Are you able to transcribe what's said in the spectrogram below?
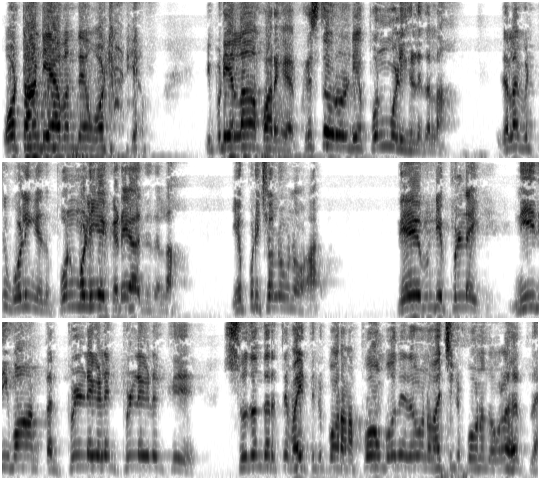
ஓட்டாண்டியா வந்தேன் ஓட்டாண்டியா இப்படி எல்லாம் பாருங்க. கிறிஸ்தவர்களுடைய பொன்மொழிகள் இதெல்லாம். இதெல்லாம் விட்டு ஒழிங்க. இது பொன்மொழியே கிடையாது இதெல்லாம். எப்படி சொல்லணும்? தேவனுடைய பிள்ளை. நீதிமான் தன் பிள்ளைகளின் பிள்ளைகளுக்கு சுதந்திரத்தை வைத்துட்டு போறான். போகும்போது ஏதோ ஒண்ணு வச்சுட்டு போகணும் இந்த உலகத்துல.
